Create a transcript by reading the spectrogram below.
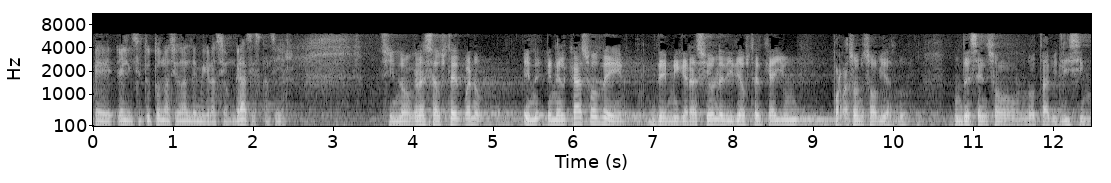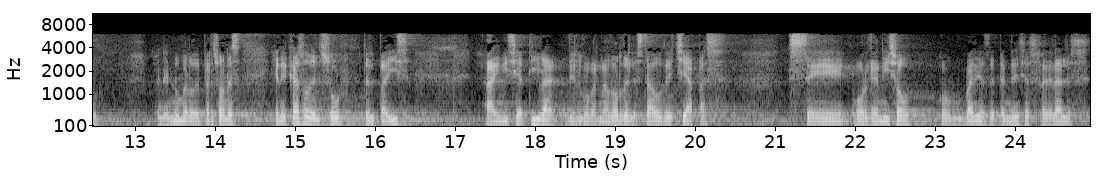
eh, el Instituto Nacional de Migración. Gracias, canciller. Sí, no, gracias a usted. Bueno, en, en el caso de, de, migración le diría a usted que hay un, por razones obvias, ¿no? un descenso notabilísimo en el número de personas. En el caso del sur del país, a iniciativa del gobernador del estado de Chiapas, se organizó con varias dependencias federales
